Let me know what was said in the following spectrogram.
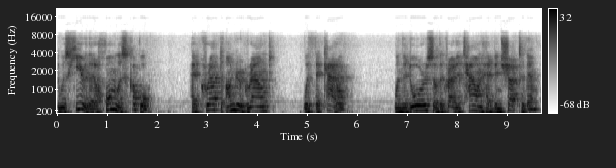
It was here that a homeless couple had crept underground with the cattle when the doors of the crowded town had been shut to them.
